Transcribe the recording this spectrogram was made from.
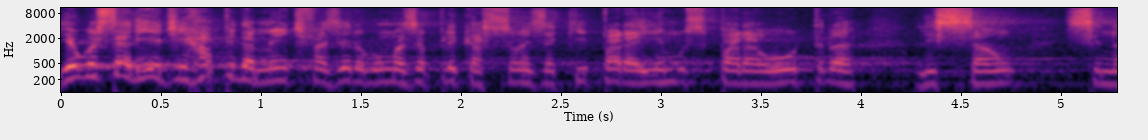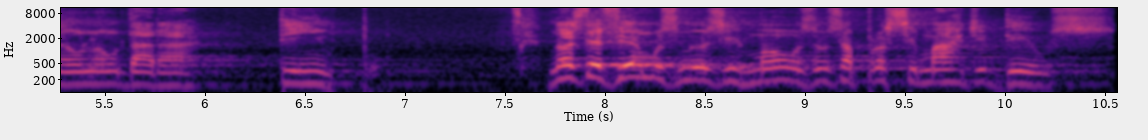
Eu gostaria de rapidamente fazer algumas aplicações aqui para irmos para outra lição, senão não dará tempo. Nós devemos, meus irmãos, nos aproximar de Deus,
